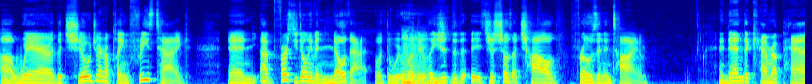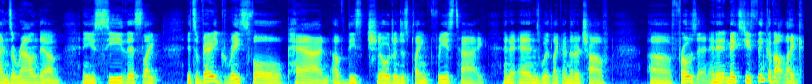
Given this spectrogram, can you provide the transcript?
uh, where the children are playing freeze tag. And at first, you don't even know that what the what they're playing. You just, it just shows a child frozen in time and then the camera pans around them and you see this like it's a very graceful pan of these children just playing freeze tag and it ends with like another child uh, frozen. And it makes you think about like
